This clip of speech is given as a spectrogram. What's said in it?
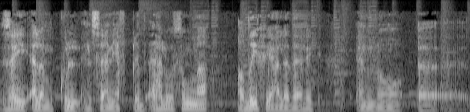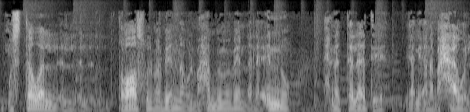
زي ألم كل إنسان يفقد أهله. ثم أضيفي على ذلك إنه آه، مستوى التواصل ما بيننا والمحبة ما بيننا لأنه إحنا الثلاثه يعني أنا بحاول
